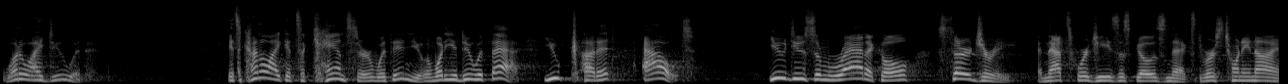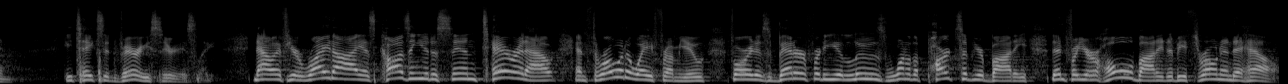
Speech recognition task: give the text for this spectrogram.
What do I do with it? It's kind of like it's a cancer within you. And what do you do with that? You cut it out. You do some radical surgery. And that's where Jesus goes next. Verse 29. He takes it very seriously. Now, if your right eye is causing you to sin, tear it out and throw it away from you, for it is better for you to lose one of the parts of your body than for your whole body to be thrown into hell.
